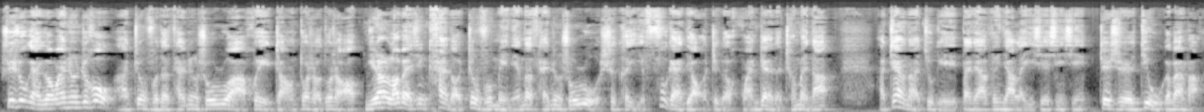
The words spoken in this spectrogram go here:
税收改革完成之后啊，政府的财政收入啊会涨多少多少。你让老百姓看到政府每年的财政收入是可以覆盖掉这个还债的成本的啊，这样呢就给大家增加了一些信心。这是第五个办法。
